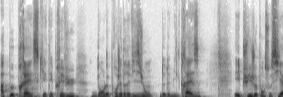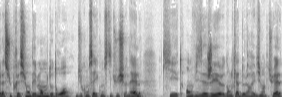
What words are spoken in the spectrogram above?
à peu près ce qui était prévu dans le projet de révision de 2013. Et puis je pense aussi à la suppression des membres de droit du Conseil constitutionnel, qui est envisagé euh, dans le cadre de la révision actuelle,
